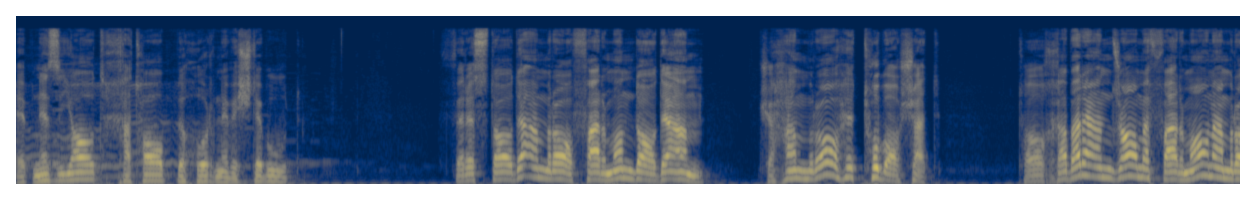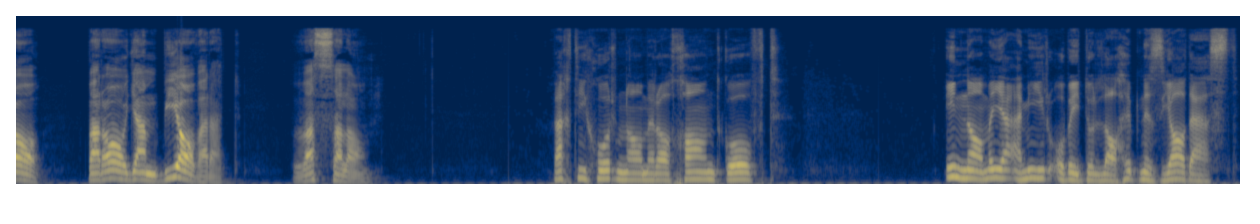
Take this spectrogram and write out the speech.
ابن زیاد خطاب به هر نوشته بود. فرستاده ام را فرمان داده ام که همراه تو باشد تا خبر انجام فرمانم را برایم بیاورد. و سلام وقتی هر نامه را خواند گفت این نامه امیر عبیدالله ابن زیاد است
